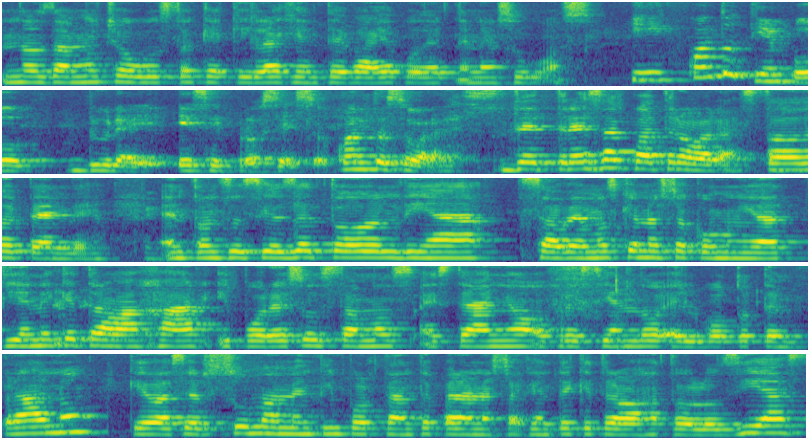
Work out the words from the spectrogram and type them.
Nos da mucho gusto que aquí la gente vaya a poder tener su voz. ¿Y cuánto tiempo dura ese proceso? ¿Cuántas horas? De tres a cuatro horas, todo depende. Entonces, si es de todo el día, sabemos que nuestra comunidad tiene que trabajar y por eso estamos este año ofreciendo el voto temprano, que va a ser sumamente importante para nuestra gente que trabaja todos los días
